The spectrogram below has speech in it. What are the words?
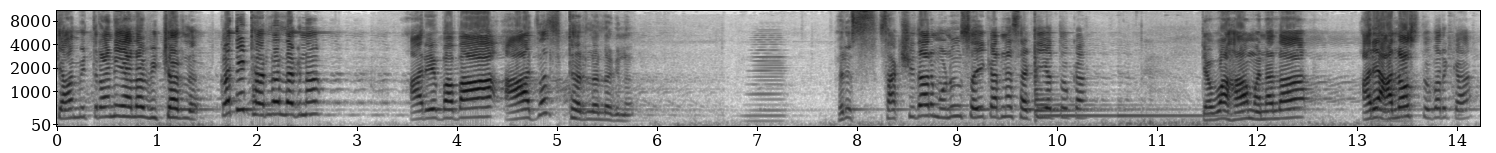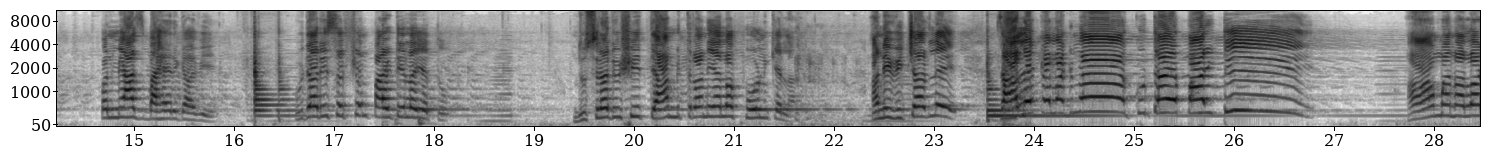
त्या मित्राने याला विचारलं कधी ठरलं लग्न? अरे बाबा आजच ठरलं लग्न. अरे साक्षीदार म्हणून सही करण्यासाठी येतो का? तेव्हा हा म्हणाला अरे आलो असतो बरं का पण मी आज बाहेर गावी आहे. उद्या रिसेप्शन पार्टीला येतो. दुसऱ्या दिवशी त्या मित्राने याला फोन केला आणि विचारले झाले का लग्न? कुठं आहे पार्टी? हा म्हणाला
